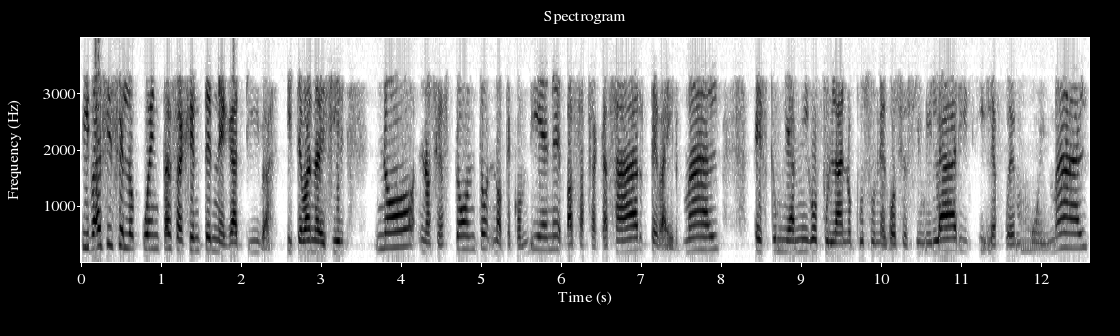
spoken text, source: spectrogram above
Y vas y se lo cuentas a gente negativa y te van a decir, no, no seas tonto, no te conviene, vas a fracasar, te va a ir mal, es que mi amigo fulano puso un negocio similar y, y le fue muy mal.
